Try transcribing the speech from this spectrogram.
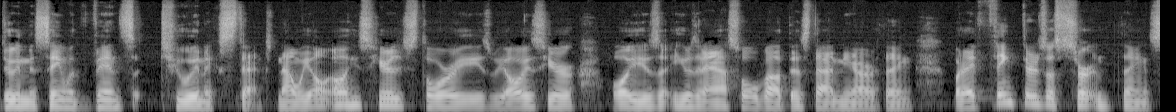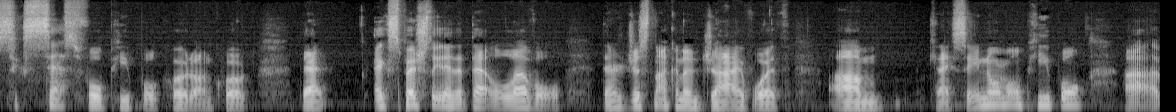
doing the same with Vince to an extent. Now we always hear these stories, we always hear, oh, he was, he was an asshole about this, that, and the other thing. But I think there's a certain thing, successful people, quote unquote, that especially at that level, they're just not going to jive with. Um, can I say normal people? Uh,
